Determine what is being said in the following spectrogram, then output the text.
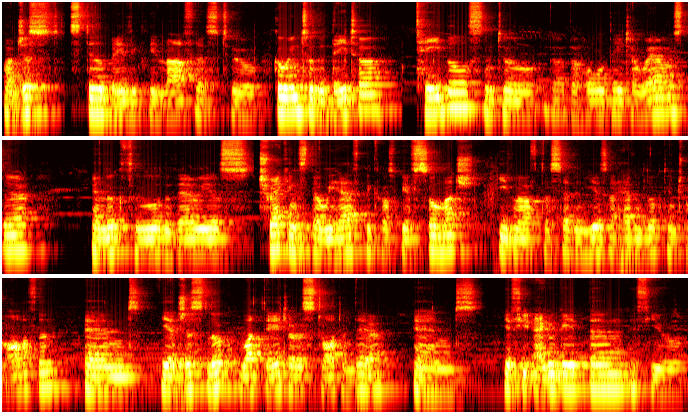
or just still basically love is to go into the data tables, into the, the whole data warehouse there, and look through the various trackings that we have because we have so much. Even after seven years, I haven't looked into all of them. And yeah, just look what data is stored in there and if you aggregate them, if you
